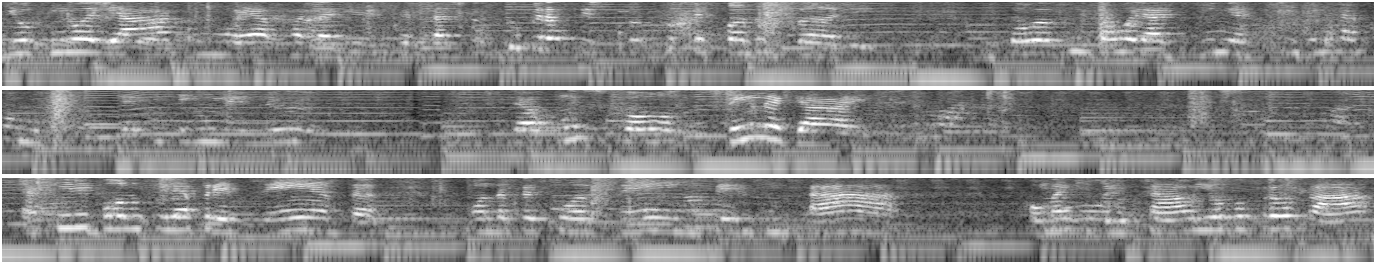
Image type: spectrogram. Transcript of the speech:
E eu vim olhar como é a padaria de verdade, que eu super assisto, sou super fã do Bunny. Então eu vim dar uma olhadinha aqui, vem cá comigo. Aqui tem um menu de alguns bolos bem legais. Aquele bolo que ele apresenta, quando a pessoa vem perguntar como é que vai estar, e eu vou provar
